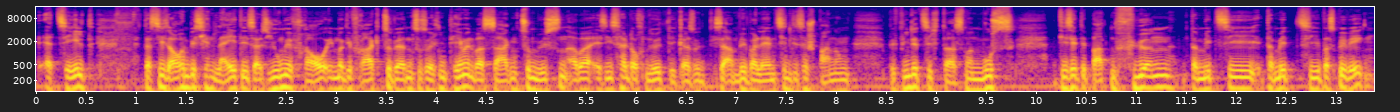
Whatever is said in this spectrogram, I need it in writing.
erzählt, dass es auch ein bisschen leid ist, als junge Frau immer gefragt zu werden, zu solchen Themen was sagen zu müssen. Aber es ist halt auch nötig. Also diese Ambivalenz in dieser Spannung befindet sich das. Man muss diese Debatten führen, damit sie, damit sie was bewegen.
